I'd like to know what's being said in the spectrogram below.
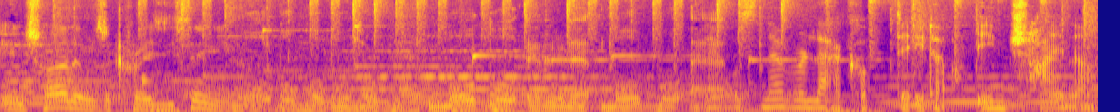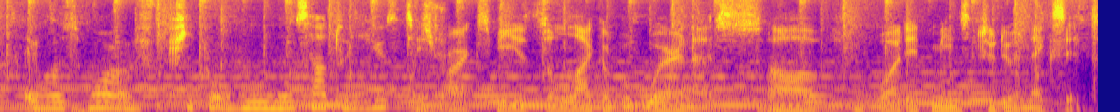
in China, it was a crazy thing. You know? Mobile, mobile, mobile, mobile internet, mobile app. There was never lack of data in China. It was more of people who knows how to use data. It strikes me as the lack of awareness of what it means to do an exit.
